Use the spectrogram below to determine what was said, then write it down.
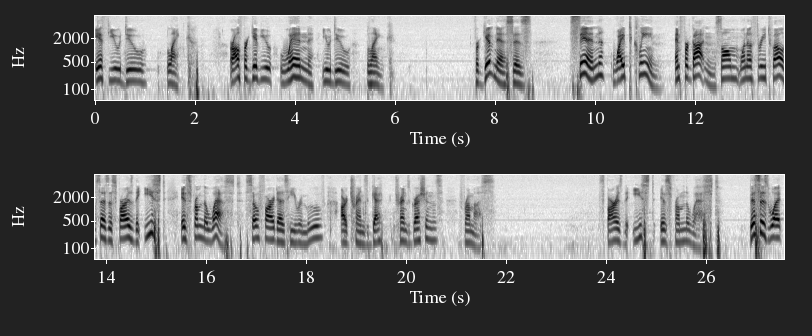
if you do blank. Or I'll forgive you when you do blank. Forgiveness is sin wiped clean and forgotten. Psalm 103:12 says as far as the east is from the west, so far does he remove our transgressions from us. As far as the east is from the west. This is what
